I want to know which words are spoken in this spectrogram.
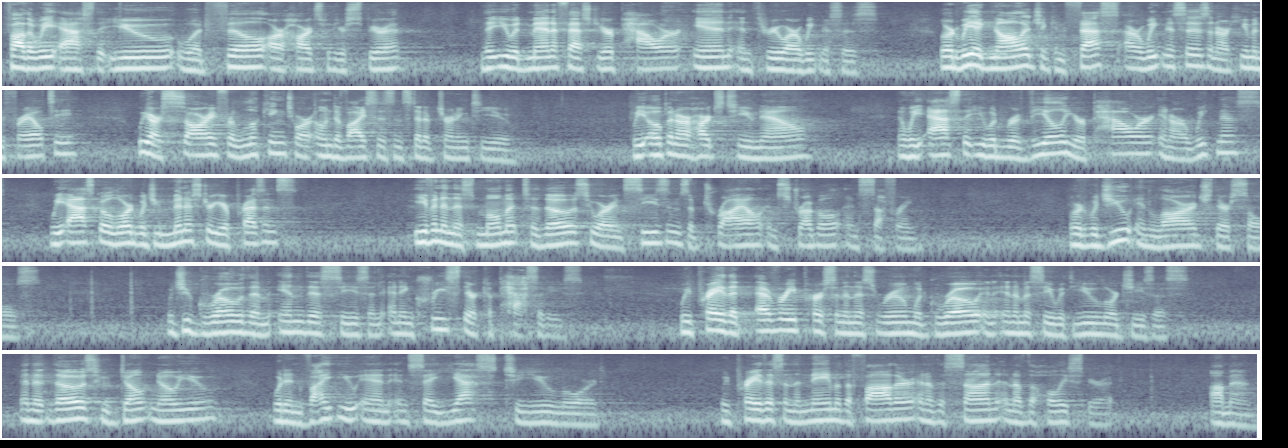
Father, we ask that you would fill our hearts with your Spirit, that you would manifest your power in and through our weaknesses. Lord, we acknowledge and confess our weaknesses and our human frailty. We are sorry for looking to our own devices instead of turning to you. We open our hearts to you now, and we ask that you would reveal your power in our weakness. We ask, O oh Lord, would you minister your presence even in this moment to those who are in seasons of trial and struggle and suffering. Lord, would you enlarge their souls? Would you grow them in this season and increase their capacities? We pray that every person in this room would grow in intimacy with you, Lord Jesus, and that those who don't know you would invite you in and say yes to you, Lord. We pray this in the name of the Father, and of the Son, and of the Holy Spirit. Amen.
